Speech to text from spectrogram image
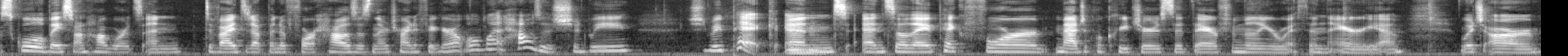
school based on Hogwarts and divides it up into four houses and they're trying to figure out well what houses should we should we pick and and so they pick four magical creatures that they're familiar with in the area which are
